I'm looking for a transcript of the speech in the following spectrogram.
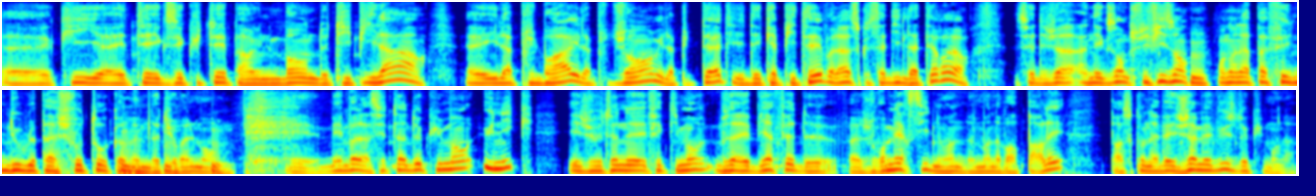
euh, qui a été exécuté par une bande de type Hilar. Il a plus de bras, il a plus de jambes, il a plus de tête, il est décapité. Voilà ce que ça dit de la terreur. C'est déjà un exemple suffisant. Hmm. On n'en a pas fait une double page photo quand même, naturellement. Mais, mais voilà, c'est un document unique. Et je tenais effectivement, vous avez bien fait de. Enfin, je vous remercie de m'en de m'en avoir parlé parce qu'on n'avait jamais vu ce document-là.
